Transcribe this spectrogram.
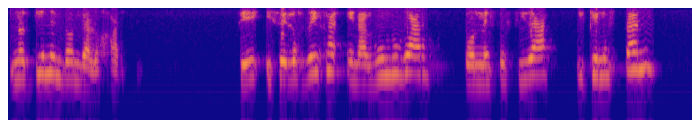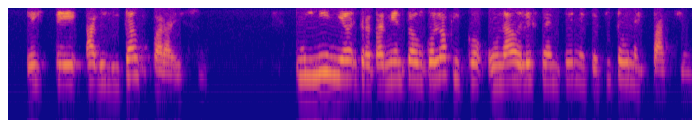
no tienen dónde alojarse. Y se los deja en algún lugar por necesidad y que no están este, habilitados para eso. Un niño en tratamiento oncológico, un adolescente, necesita un espacio,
